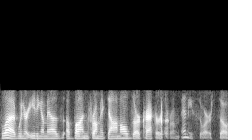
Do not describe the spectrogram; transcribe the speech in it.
blood when you're eating them as a bun from McDonald's or crackers from any source. So,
